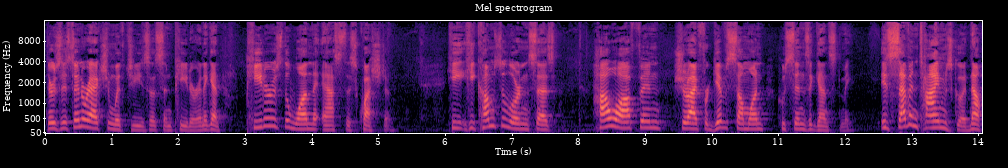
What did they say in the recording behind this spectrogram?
There's this interaction with Jesus and Peter. And again, Peter is the one that asks this question. He, he comes to the Lord and says, How often should I forgive someone who sins against me? Is seven times good? Now,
